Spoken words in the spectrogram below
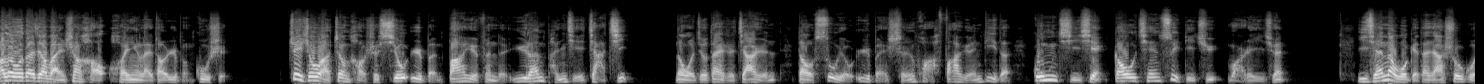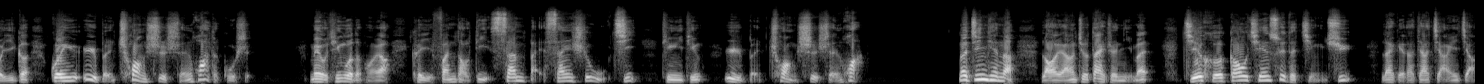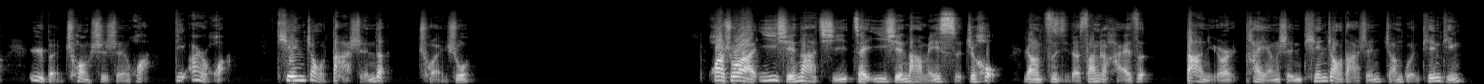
Hello，大家晚上好，欢迎来到日本故事。这周啊，正好是休日本八月份的盂兰盆节假期，那我就带着家人到素有日本神话发源地的宫崎县高千穗地区玩了一圈。以前呢，我给大家说过一个关于日本创世神话的故事，没有听过的朋友可以翻到第三百三十五期听一听日本创世神话。那今天呢，老杨就带着你们结合高千穗的景区。来给大家讲一讲日本创世神话第二话天照大神的传说。话说啊，伊邪那岐在伊邪那美死之后，让自己的三个孩子，大女儿太阳神天照大神掌管天庭，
